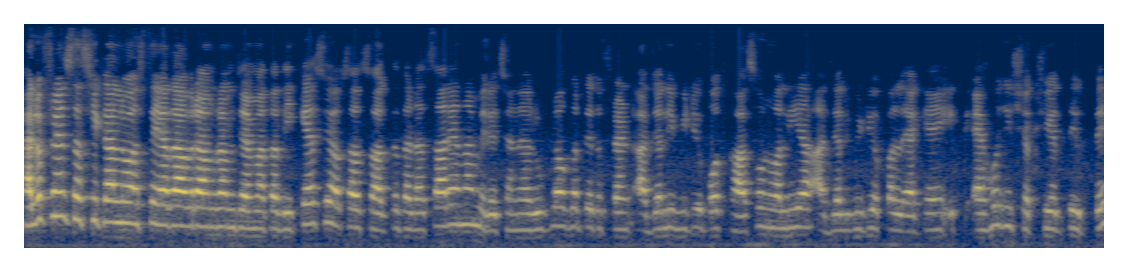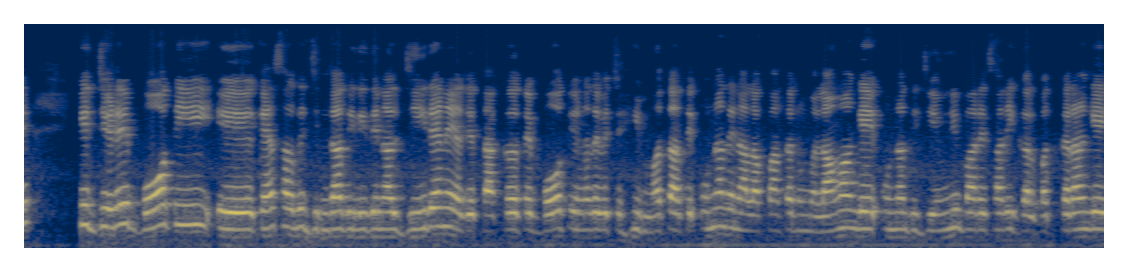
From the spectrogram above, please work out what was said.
ਹੈਲੋ ਫਰੈਂਡਸ ਸਤਿ ਸ਼੍ਰੀ ਅਕਾਲ। ਨਮਸਤੇ, ਆਦਾਬ, ਰਾਮ ਰਾਮ, ਜੈ ਮਾਤਾ ਦੀ। ਕੈਸੇ ਹੋ? ਸਭ ਸਵਾਗਤ ਹੈ ਤੁਹਾਡਾ ਸਾਰਿਆਂ ਦਾ, ਮੇਰੇ ਚੈਨਲ ਰੂ ਬਲੌਗਰ ਤੇ। ਤਾਂ ਫਰੈਂਡ ਅੱਜ ਵਾਲੀ ਵੀਡੀਓ ਬਹੁਤ ਖਾਸ ਹੋਣ ਵਾਲੀ ਆ। ਅੱਜ ਵਾਲੀ ਵੀਡੀਓ ਆਪਾਂ ਲੈ ਕੇ ਆਏ ਇੱਕ ਇਹੋ ਜੀ ਸ਼ਖਸੀਅਤ ਦੇ ਉੱਤੇ ਕਿ ਜਿਹੜੇ ਬਹੁਤ ਹੀ ਇਹ, ਕਹਿ ਸਕਦੇ ਜਿੰਦਾ ਦਿਲੀ ਦੇ ਨਾਲ ਜੀ ਰਹੇ ਨੇ ਅਜੇ ਤੱਕ ਤੇ ਬਹੁਤ ਹੀ ਉਹਨਾਂ ਦੇ ਵਿੱਚ ਹਿੰਮਤ ਆ ਤੇ ਉਹਨਾਂ ਦੇ ਨਾਲ ਆਪਾਂ ਤੁਹਾਨੂੰ ਮਿਲਾਵਾਂਗੇ ਉਹਨਾਂ ਦੀ ਜੀਵਨੀ ਬਾਰੇ ਸਾਰੀ ਗੱਲਬਾਤ ਕਰਾਂਗੇ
